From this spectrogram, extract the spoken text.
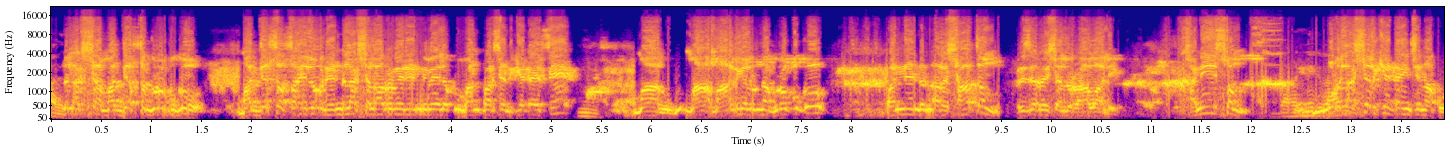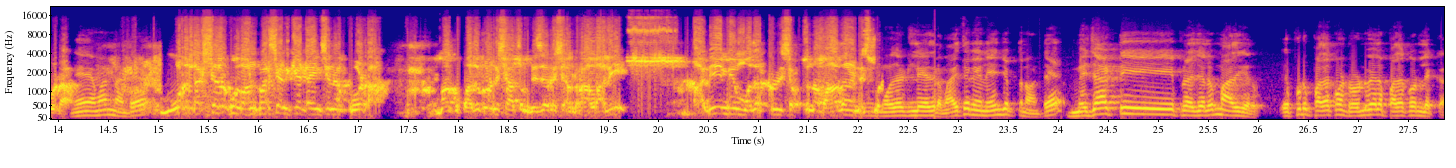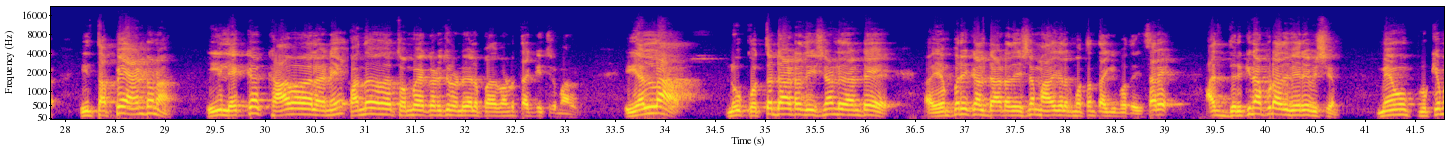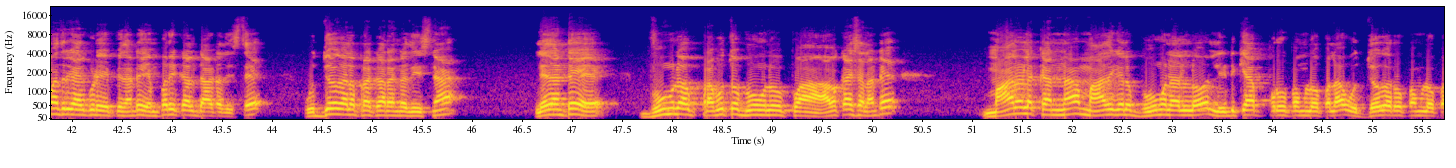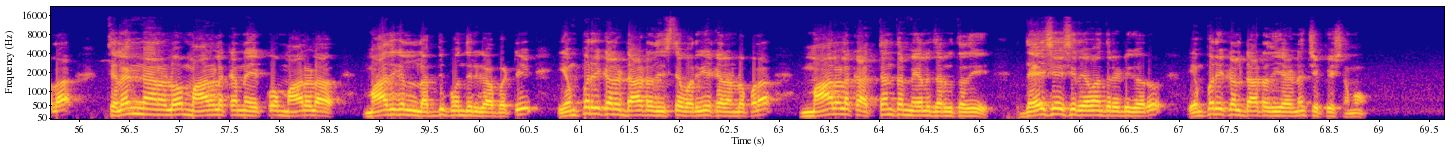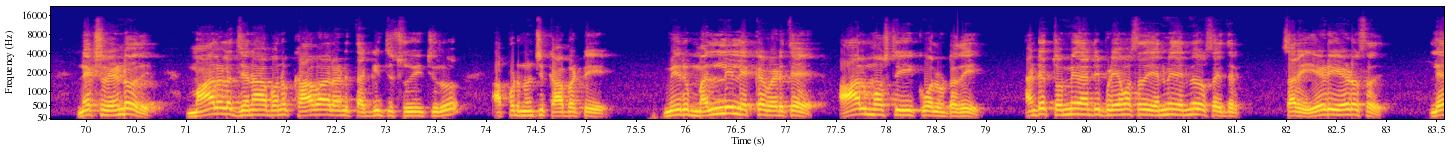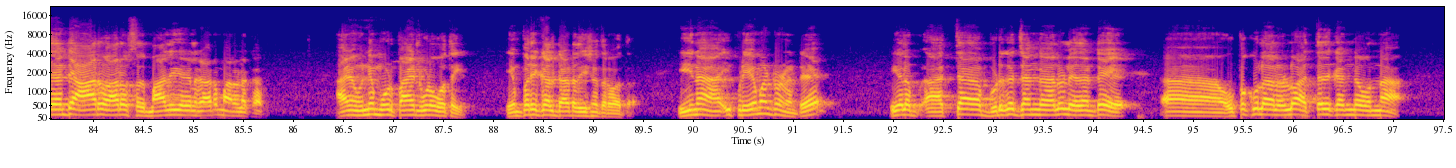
రెండు లక్షల మధ్యస్థ గ్రూప్కు మధ్యస్థ స్థాయిలో రెండు లక్షల అరవై రెండు వేలకు వన్ పర్సెంట్ కేటాయిస్తే మా మా మాదిగలు ఉన్న గ్రూప్కు పన్నెండున్నర శాతం రిజర్వేషన్లు రావాలి. కనీసం మూడు లక్షలు కేటాయించినా కూడా మూడు లక్షలకు వన్ పర్సెంట్ కేటాయించినా కూడా మాకు పదకొండు శాతం రిజర్వేషన్ రావాలి. అది మేము మొదటి నుండి చెప్తున్న వాదన. మొదటి లేదు అయితే నేను ఏం చెప్తున్నా అంటే మెజార్టీ ప్రజలు మాదిగరు ఎప్పుడు పదకొండు రెండు వేల పదకొండు లెక్క. ఇది తప్పే అంటున్నా. ఈ లెక్క కావాలని పంతొమ్మిది వందల తొంభై ఒకటి నుంచి రెండు వేల పదకొండు తగ్గించిన మనం ఎలా నువ్వు కొత్త డాటా తీసినా లేదంటే ఎంపరికల్ డాటా తీసినా మాదిగలకు మొత్తం తగ్గిపోతాయి. సరే అది దొరికినప్పుడు అది వేరే విషయం. మేము ముఖ్యమంత్రి గారికి కూడా చెప్పింది అంటే ఎంపరికల్ డాటా తీస్తే ఉద్యోగాల ప్రకారంగా తీసినా లేదంటే భూముల ప్రభుత్వ భూములు అవకాశాలు అంటే మాలల కన్నా మాదిగల భూములలో లిడ్ క్యాప్ రూపం లోపల ఉద్యోగ రూపం లోపల తెలంగాణలో మాలల కన్నా ఎక్కువ మాలల మాదిగలు లబ్ధి పొందిరు కాబట్టి ఎంపరికల డాటా తీస్తే వర్గీకరణ లోపల మాలలకు అత్యంత మేలు జరుగుతుంది. దయచేసి రేవంత్ రెడ్డి గారు ఎంపరికల్ డాటా తీయండి అని చెప్పేసినాము. నెక్స్ట్ రెండవది మాలల జనాభాను కావాలని తగ్గించి చూయించురు అప్పటి నుంచి కాబట్టి మీరు మళ్ళీ లెక్క పెడితే ఆల్మోస్ట్ ఈక్వల్ ఉంటుంది. అంటే తొమ్మిది అంటే ఇప్పుడు ఏమొస్తుంది? ఎనిమిది ఎనిమిది వస్తుంది ఇద్దరికి. సారీ ఏడు ఏడు వస్తుంది. లేదంటే ఆరు ఆరు వస్తుంది. మాలిగల కారు మాలల కారు ఆయన ఉన్న మూడు పాయింట్లు కూడా పోతాయి. ఎంపరికల్ డాటా తీసిన తర్వాత. ఈయన ఇప్పుడు ఏమంటున్నాడంటే ఇలా అత్య బుడగ జంగాలు లేదంటే ఉపకులాలలో అత్యధికంగా ఉన్న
